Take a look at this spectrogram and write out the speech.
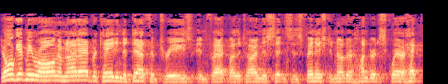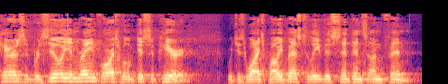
Don't get me wrong, I'm not advocating the death of trees. In fact, by the time this sentence is finished, another 100 square hectares of Brazilian rainforest will have disappeared, which is why it's probably best to leave this sentence unfinished.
